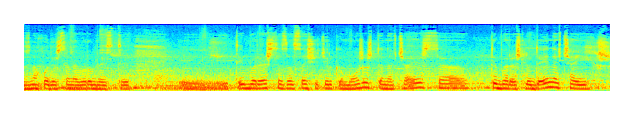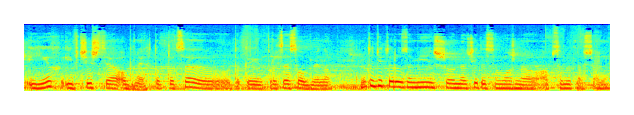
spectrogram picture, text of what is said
знаходишся на виробництві. І ти берешся за все, що тільки можеш, ти навчаєшся, ти береш людей, навчаєш їх і вчишся об них. Тобто це такий процес обміну. Ну Тоді ти розумієш, що навчитися можна абсолютно всьому.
